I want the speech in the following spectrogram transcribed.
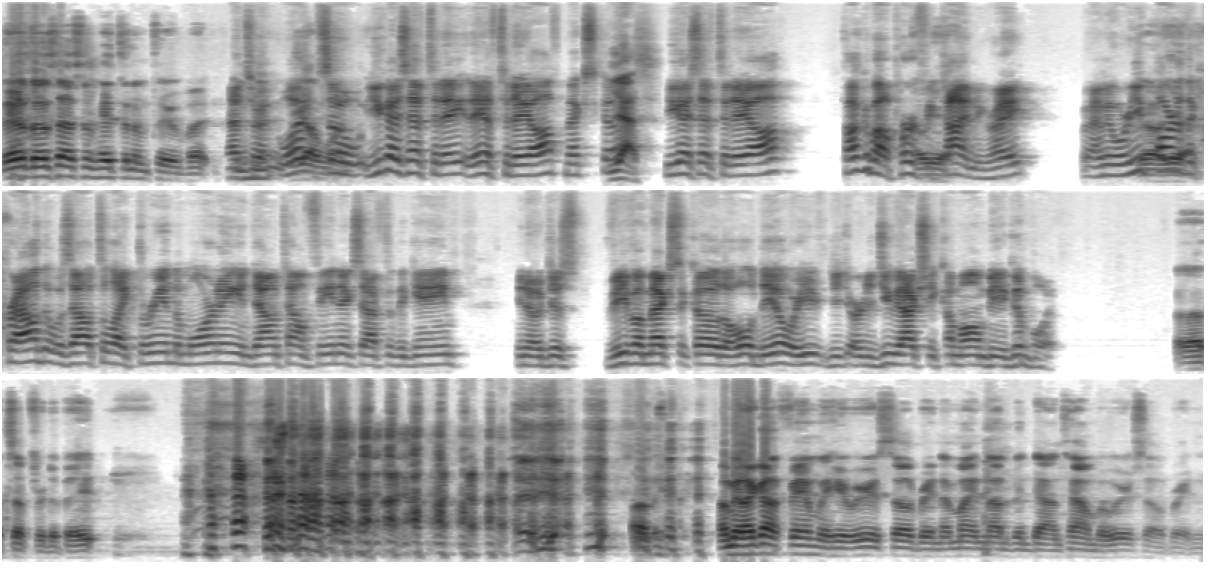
There, those have some hits in them too, but That's right. What? So one. you guys have today? They have today off, Mexico. Yes. You guys have today off. Talk about oh, perfect yeah. timing, right? I mean, were you Oh, part of the crowd that was out to like three in the morning in downtown Phoenix after the game? You know, just Viva Mexico, the whole deal. Were you, did, or did you actually come home and be a good boy? Uh, that's up for debate. I I mean, I got family here. We were celebrating. I might not have been downtown, but we were celebrating.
